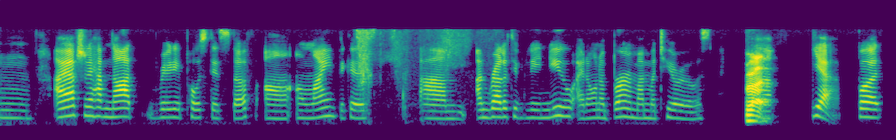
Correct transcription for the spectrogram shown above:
Mm, I actually have not really posted stuff uh, online because um, I'm relatively new. I don't want to burn my materials. Uh, yeah, but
